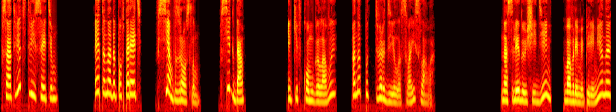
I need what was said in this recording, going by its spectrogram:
в соответствии с этим. Это надо повторять всем взрослым. Всегда». И кивком головы она подтвердила свои слова. На следующий день, во время перемены,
